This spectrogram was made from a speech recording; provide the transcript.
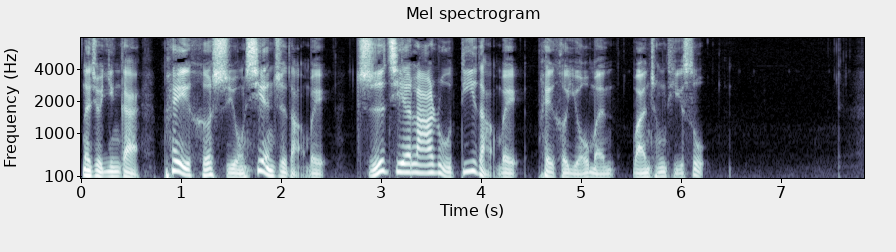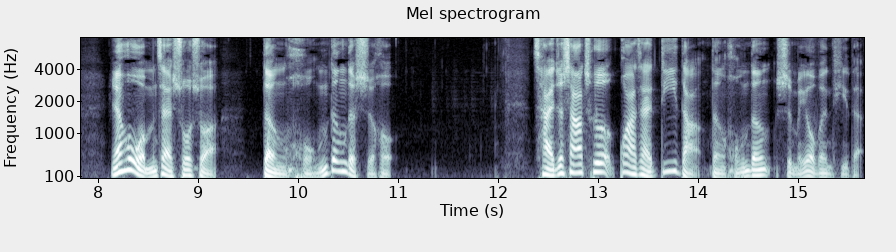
那就应该配合使用限制档位，直接拉入低档位，配合油门完成提速。然后我们再说说等红灯的时候，踩着刹车挂在低档等红灯是没有问题的，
